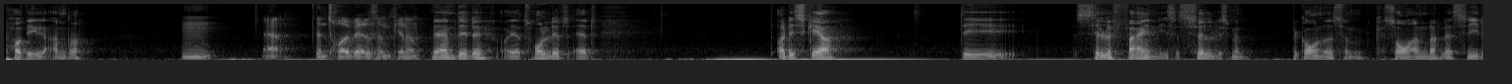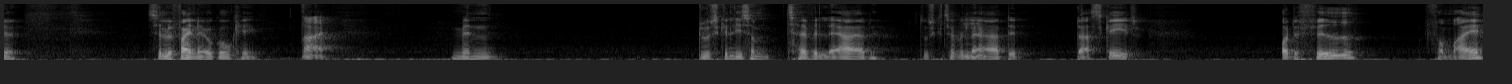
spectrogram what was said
påvirket andre. Mm. Ja, den tror jeg, vi alle sammen kender. Jamen det er det, og jeg tror lidt, at og det sker det selve fejlen i sig selv, hvis man begår noget, som kan såre andre, lad os sige det. Selve fejlen er jo ikke okay, Nej, men du skal ligesom tage ved lære af det. Du skal tage ved Mm. lære af det, der er sket. Og det fede for mig,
